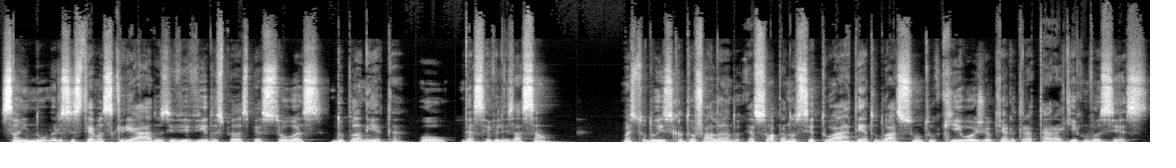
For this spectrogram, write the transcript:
São inúmeros sistemas criados e vividos pelas pessoas do planeta ou da civilização. Mas tudo isso que eu estou falando é só para nos situar dentro do assunto que hoje eu quero tratar aqui com vocês.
